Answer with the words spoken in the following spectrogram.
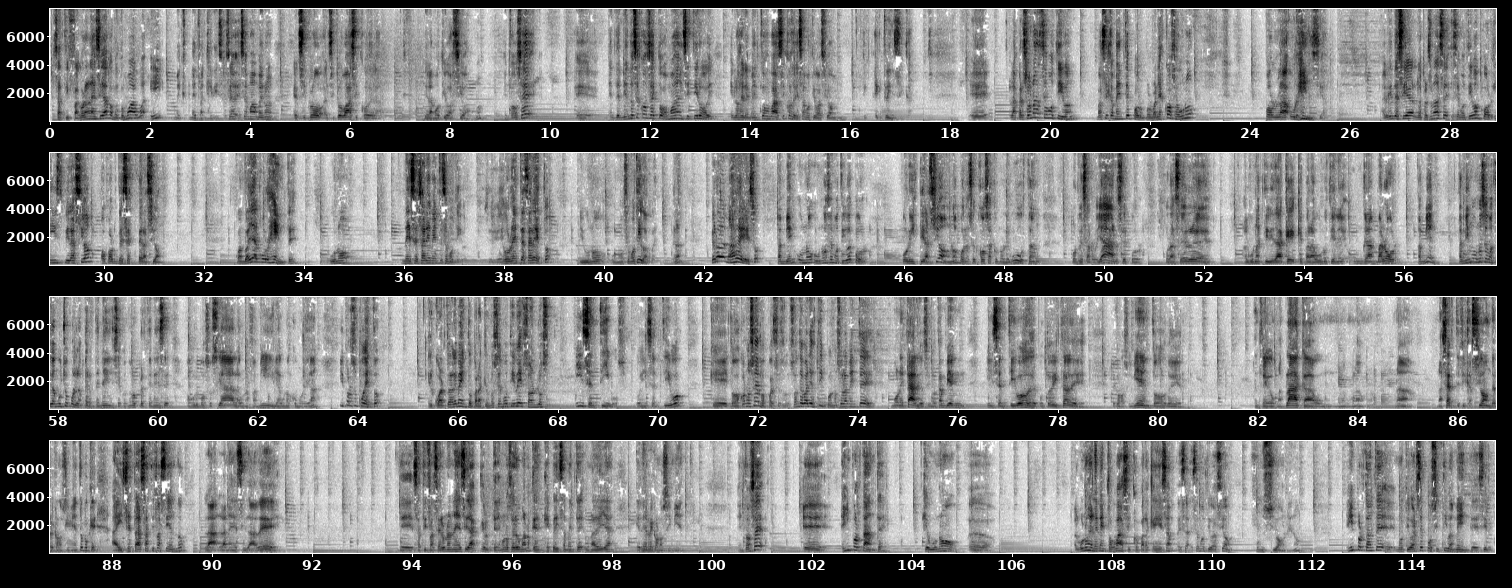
Satisfago la necesidad cuando tomo agua y me, me tranquilizo. Ese, es más o menos el ciclo, el ciclo básico de la, de la motivación. ¿no? Entonces, eh, entendiendo ese concepto, vamos a insistir hoy en los elementos básicos de esa motivación extrínseca. Eh, las personas se motivan básicamente por, varias cosas. Uno, por la urgencia. Alguien decía, las personas se, motivan por inspiración o por desesperación. Cuando hay algo urgente, uno necesariamente se motiva. Si es urgente hacer esto, y uno, uno se motiva, pues, Pero además de eso, también uno, uno se motiva por, por inspiración, ¿no? por hacer cosas que uno le gustan, por desarrollarse, por, por hacer eh, alguna actividad que, para uno tiene un gran valor también. También uno se motiva mucho por la pertenencia, cuando uno pertenece a un grupo social, a una familia, a una comunidad. Y por supuesto, el cuarto elemento para que uno se motive son los incentivos. Los incentivos que todos conocemos, pues son de varios tipos, no solamente monetarios, sino también incentivos desde el punto de vista de, conocimiento, de entrega una placa, una, certificación de reconocimiento, porque ahí se está satisfaciendo la, necesidad de, de satisfacer una necesidad que tenemos los seres humanos, que, que, precisamente una de ellas es de reconocimiento. Entonces, eh, es importante que uno, eh, algunos elementos básicos para que esa, esa, motivación funcione, ¿no? Es importante eh, motivarse positivamente, es decir,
